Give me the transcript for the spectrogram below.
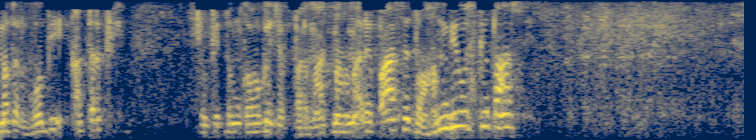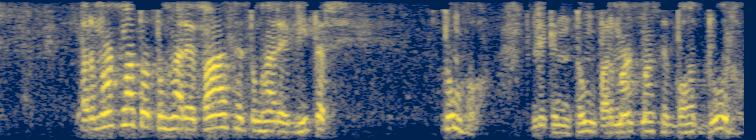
मगर वो भी अतर्क है, क्योंकि तुम कहोगे जब परमात्मा हमारे पास है तो हम भी उसके पास है। परमात्मा तो तुम्हारे पास है, तुम्हारे भीतर है। तुम हो, लेकिन तुम परमात्मा से बहुत दूर हो।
